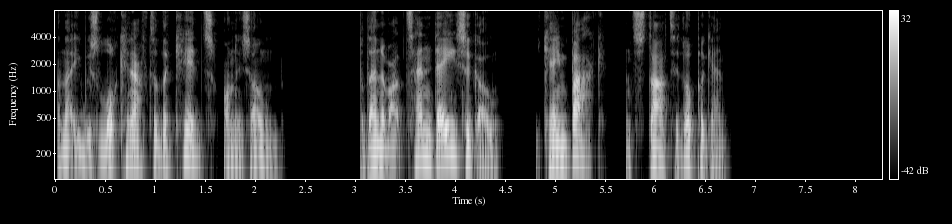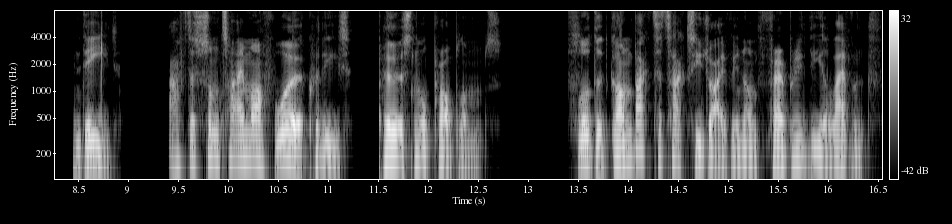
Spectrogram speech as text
and that he was looking after the kids on his own. But then, about 10 days ago, he came back and started up again. Indeed, after some time off work with these personal problems. Flood had gone back to taxi driving on February the 11th,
